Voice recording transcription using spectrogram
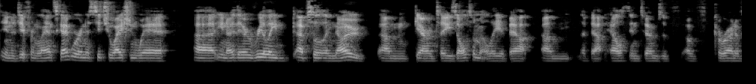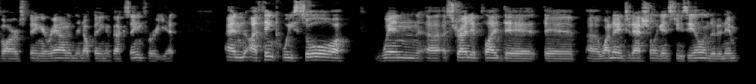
in a different landscape. We're in a situation where uh, you know there are really absolutely no um, guarantees ultimately about um, about health in terms of, of coronavirus being around and there not being a vaccine for it yet. And I think we saw when uh, Australia played their their uh, one day international against New Zealand at an em-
